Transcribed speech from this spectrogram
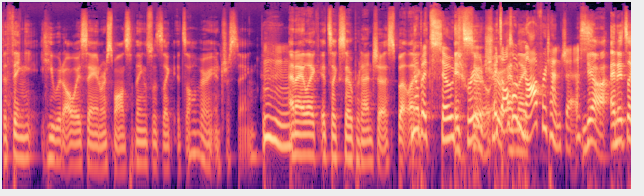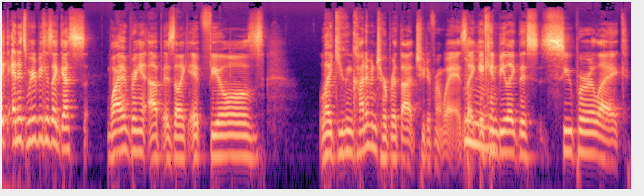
the thing he would always say in response to things was like, "It's all very interesting," and I like it's like so pretentious, but like Mm-hmm. no but it's so true it's, also like, not pretentious yeah, and it's like, and it's weird because I guess why I bring it up is like it feels like you can kind of interpret that two different ways. Like Mm-hmm. it can be like this super like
